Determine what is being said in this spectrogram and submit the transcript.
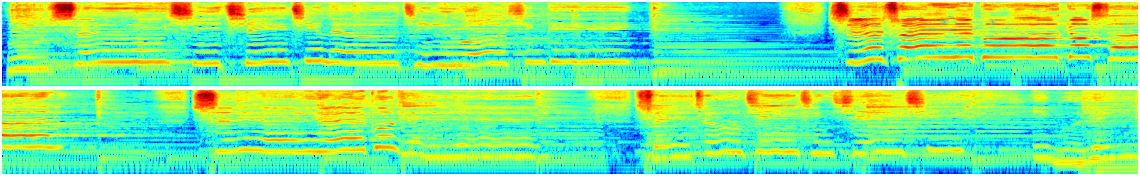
无声无息，轻轻流进我心底。时而穿越过高山，时而越过原野，水中静静掀起一抹涟漪。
